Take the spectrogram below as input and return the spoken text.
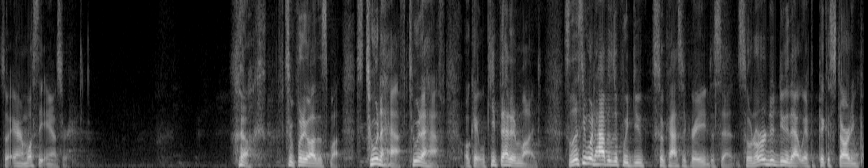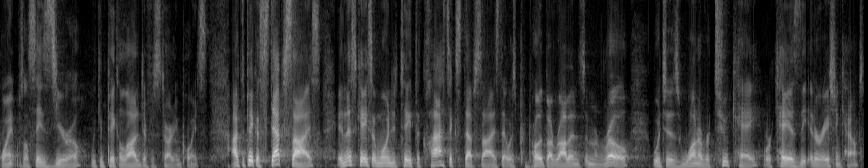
So Aaron, what's the answer? to put you on the spot. It's two and a half, two and a half. Okay, we'll keep that in mind. So let's see what happens if we do stochastic gradient descent. So in order to do that, we have to pick a starting point, which I'll say zero. We can pick a lot of different starting points. I have to pick a step size. In this case, I'm going to take the classic step size that was proposed by Robbins and Monro, which is 1 over 2k, where k is the iteration count.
